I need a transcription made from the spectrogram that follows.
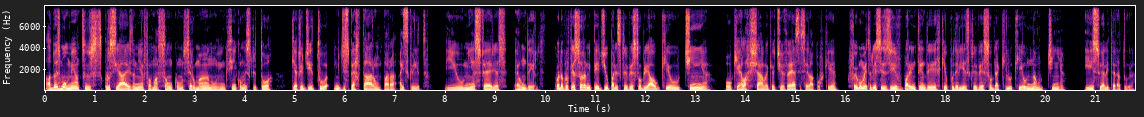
Há dois momentos cruciais na minha formação como ser humano, enfim, como escritor, que acredito me despertaram para a escrita. E o Minhas Férias é um deles. Quando a professora me pediu para escrever sobre algo que eu tinha ou que ela achava que eu tivesse, sei lá porquê, foi um momento decisivo para eu entender que eu poderia escrever sobre aquilo que eu não tinha. E isso é literatura.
